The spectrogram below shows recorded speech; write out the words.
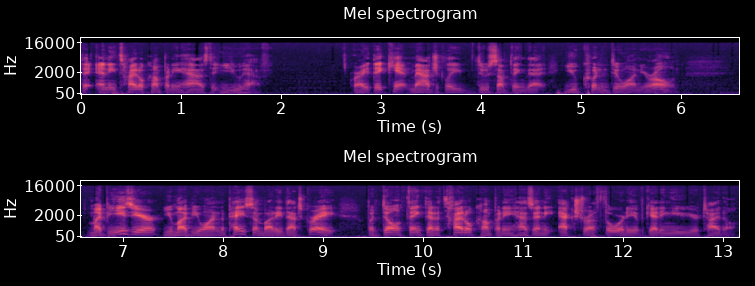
that any title company has that you have. Right? They can't magically do something that you couldn't do on your own might be easier. You might be wanting to pay somebody. That's great. But don't think that a title company has any extra authority of getting you your title.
